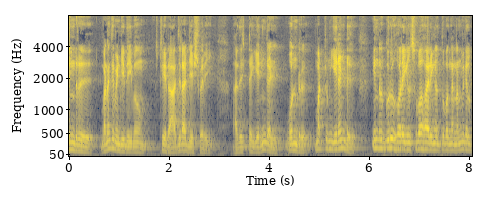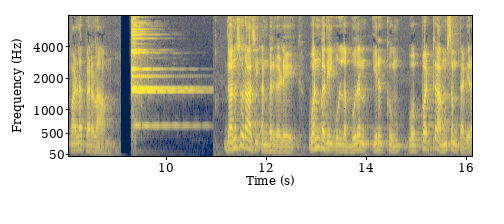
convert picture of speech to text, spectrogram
இன்று வணங்க வேண்டிய தெய்வம் ஸ்ரீ ராஜராஜேஸ்வரி. அதிர்ஷ்ட எண்கள் ஒன்று மற்றும் இரண்டு. இன்று குரு ஹொரையில் சுபகாரியங்கள் துவங்க நன்மைகள் பல பெறலாம். தனுசு ராசி அன்பர்களே ஒன்பதில் உள்ள புதன் இருக்கும் ஒப்பற்ற அம்சம் தவிர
